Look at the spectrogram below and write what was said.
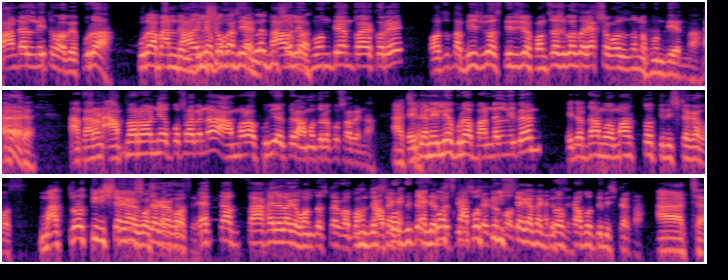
বান্ডেল নিতে হবে পুরা। পুরা বান্ডেল তাহলে ফোন দেন থাকলে 200 তাহলে গজ। ফোন দেন দয়া করে অযথা বিশ গজ তিরিশ গজ পঞ্চাশ গজ আর একশো গজের জন্য ফোন দিয়েন না হ্যাঁ? আচ্ছা। কারণ আপনারাও নিয়ে পোষাবে না আমরাও কুরিয়ার করে আমাদেরও পোষাবে না। আচ্ছা। এটা নিলে পুরো বান্ডেল নিবেন এটার দাম মাত্র তিরিশ টাকা গজ মাত্র 30 টাকা 30 গজ টাকা থাকতেছে। এক কাপ চা খাইলে লাগে পঞ্চাশ টাকা 50 টাকা। কাপড় 30 টাকা থাকতেছে। কাপড় তিরিশ টাকা। আচ্ছা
